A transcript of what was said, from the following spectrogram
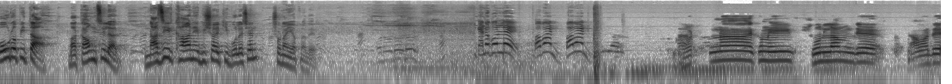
পৌরপিতা বা কাউন্সিলর নাজির খান এ বিষয়ে কি বলেছেন শোনাই আপনাদের। কেন করলে? পাবান পাবান! ঘটনা এখন এই শুনলাম যে আমাদের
